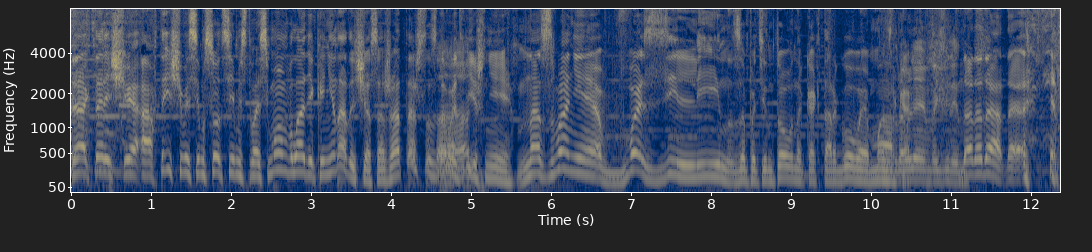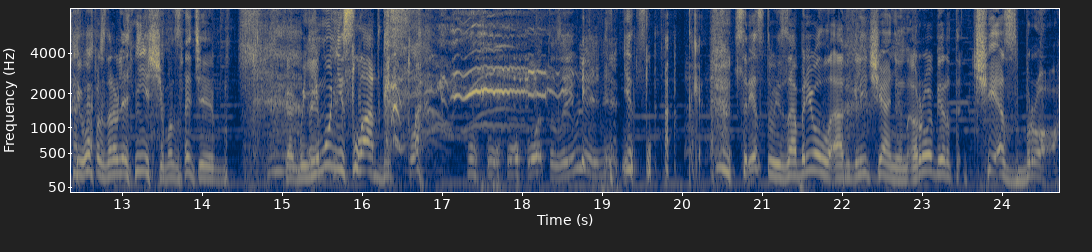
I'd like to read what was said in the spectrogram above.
Так, товарищи, а в 1878-м, Владик, и не надо сейчас ажиотаж создавать Так. лишний. Название «Вазелин» запатентовано как торговая марка. Поздравляем, Вазелин. Да-да-да. да. Нет, его поздравлять не с чем. Он, знаете, как бы ему не сладко. Вот заявление. Не сладко. Средство изобрел англичанин Роберт Чесбро.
